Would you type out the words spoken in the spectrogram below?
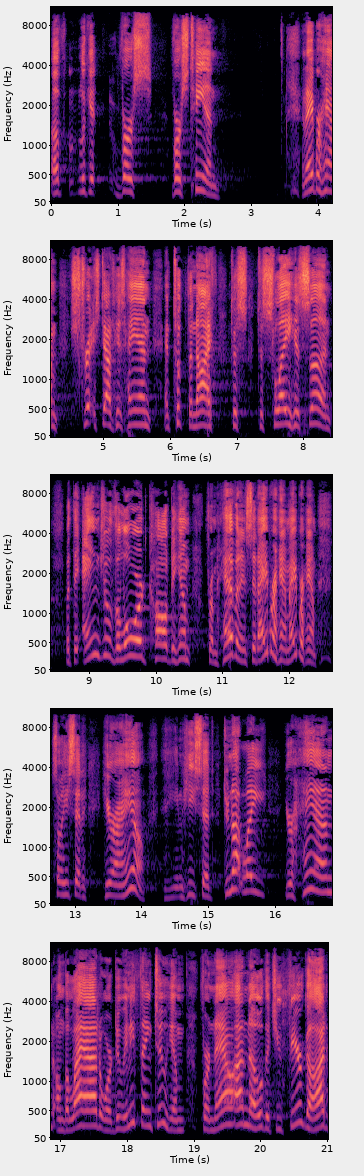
of look at verse verse 10 and Abraham stretched out his hand and took the knife to, to slay his son. But the angel of the Lord called to him from heaven and said, Abraham, Abraham. So he said, Here I am. And he said, Do not lay your hand on the lad or do anything to him, for now I know that you fear God,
